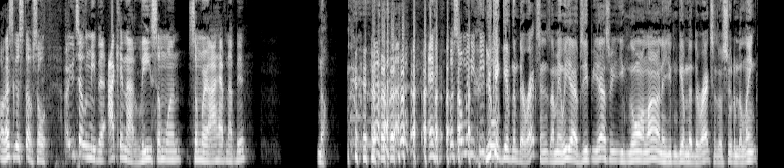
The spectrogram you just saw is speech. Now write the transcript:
oh that's good stuff so are you telling me that i cannot lead someone somewhere i have not been No. and, but so many people You can give them directions. I mean, we have GPS. where You can go online and you can give them the directions or shoot them the link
